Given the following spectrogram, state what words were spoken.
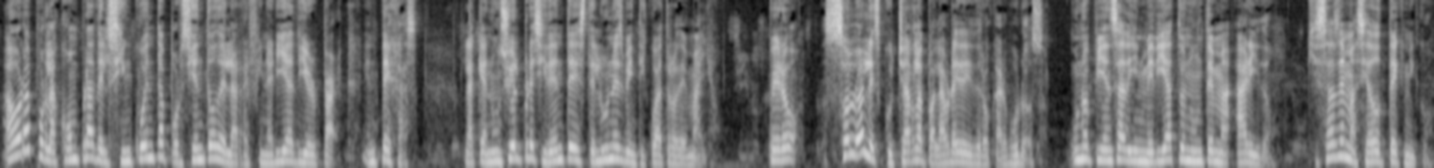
Ahora por la compra del 50% de la refinería Deer Park, en Texas, la que anunció el presidente este lunes 24 de mayo. Pero solo al escuchar la palabra de hidrocarburos, uno piensa de inmediato en un tema árido, quizás demasiado técnico,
